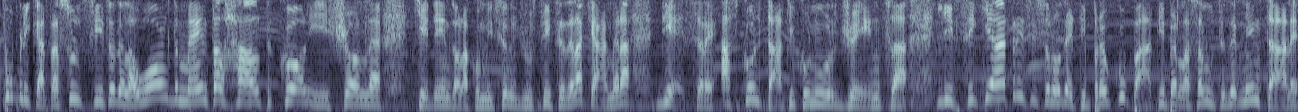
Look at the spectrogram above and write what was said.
pubblicata sul sito della World Mental Health Coalition, chiedendo alla Commissione Giustizia della Camera di essere ascoltati con urgenza. Gli psichiatri si sono detti preoccupati per la salute mentale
